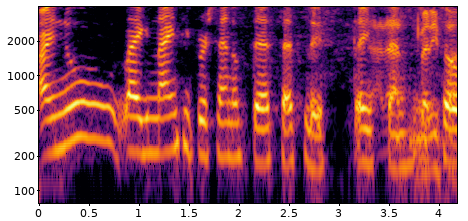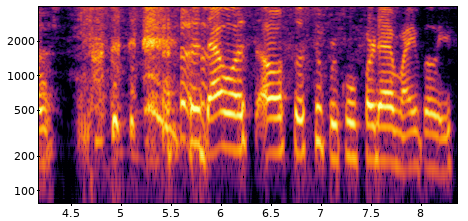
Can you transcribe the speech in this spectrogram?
I knew like ninety percent of the set list they yeah, sent me. so, so that was also super cool for them, I believe.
